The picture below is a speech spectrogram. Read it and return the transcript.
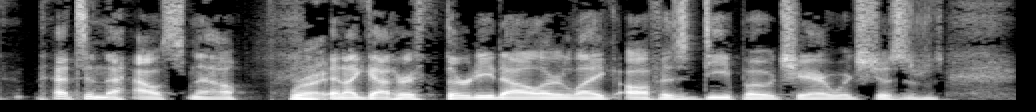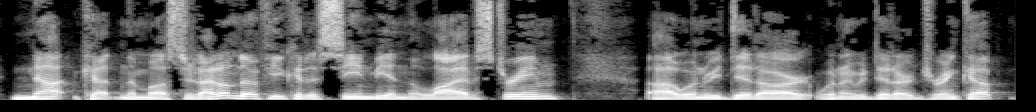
that's in the house now. Right. And I got her thirty dollar like Office Depot chair, which just was not cutting the mustard. I don't know if you could have seen me in the live stream uh, when we did our when we did our drink up.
